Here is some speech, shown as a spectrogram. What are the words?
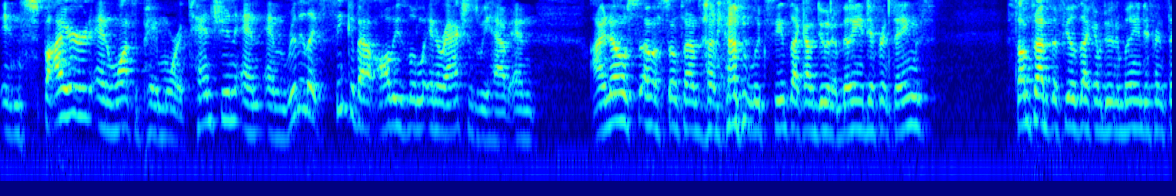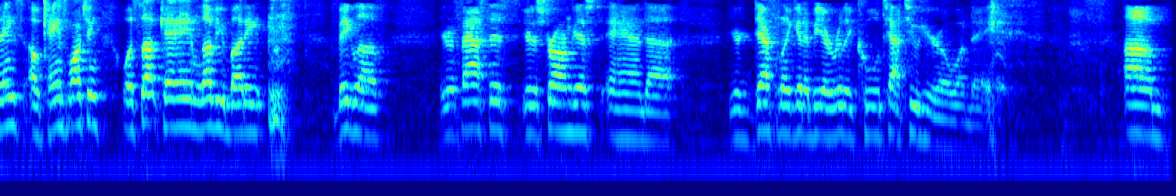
inspired and want to pay more attention and and really like think about all these little interactions we have and I know some, sometimes, honey, it seems like I'm doing a million different things. Sometimes it feels like I'm doing a million different things. Oh, Kane's watching. What's up, Kane? Love you, buddy. Big love. You're the fastest. You're the strongest, and uh, you're definitely going to be a really cool tattoo hero one day. um,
